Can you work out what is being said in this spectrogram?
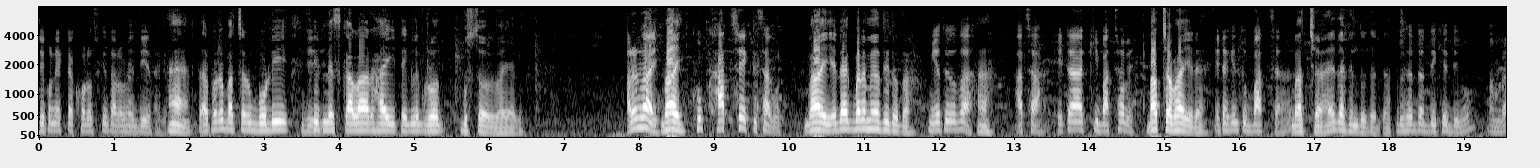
যে কোনো একটা খরচ কিন্তু আলম ভাই দিয়ে থাকে। হ্যাঁ তারপরে বাচ্চার বডি ফিটনেস কালার হাইট এগুলো গ্রোথ বুঝতে হবে ভাই আগে। আলম ভাই ভাই। খুব খাচ্ছে একটি ছাগল। ভাই এটা একবারে মেয়তিততা। মিয়তি দাদা হ্যাঁ। আচ্ছা এটা কি বাচ্চা হবে? বাচ্চা ভাই এটা। এটা কিন্তু বাচ্চা? বাচ্চা এই দেখেন দুধের দাঁত। দুধের দাঁত দেখিয়ে দিব আমরা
